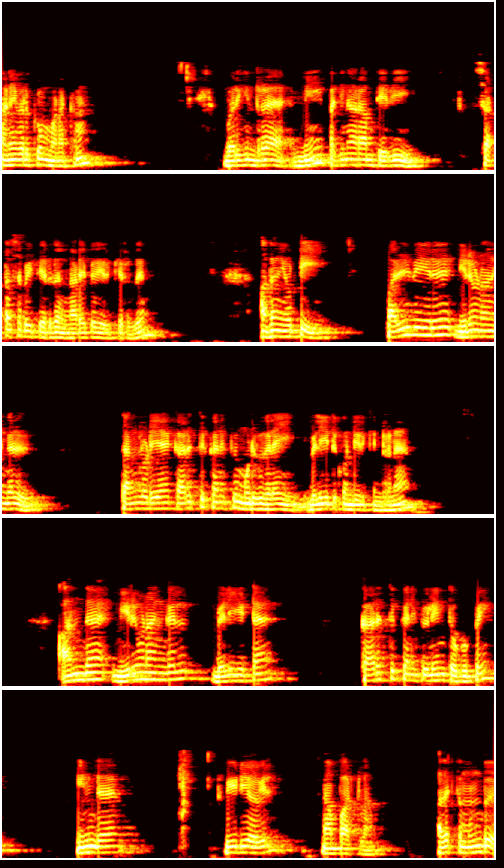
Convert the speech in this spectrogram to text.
அனைவருக்கும் வணக்கம். வருகின்ற மே பதினாறாம் தேதி சட்டசபை தேர்தல் நடைபெற இருக்கிறது. அதனையொட்டி பல்வேறு நிறுவனங்கள் தங்களுடைய கருத்து கணிப்பு முடிவுகளை வெளியிட்டுக் கொண்டிருக்கின்றன. அந்த நிறுவனங்கள் வெளியிட்ட கருத்து கணிப்புகளின் தொகுப்பை இந்த வீடியோவில் நாம் பார்க்கலாம். அதற்கு முன்பு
